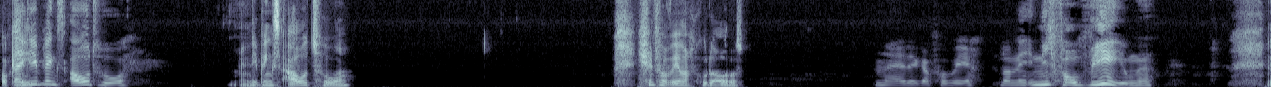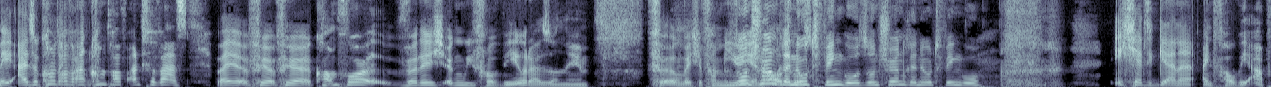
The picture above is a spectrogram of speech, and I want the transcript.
Okay. Lieblingsauto. Mein Lieblingsauto. Ich finde VW macht gute Autos. Nee, Digga, VW. Doch nicht, nicht VW, Junge. Nee, also kommt drauf an, kommt drauf an für was. Weil für, für Komfort würde ich irgendwie VW oder so nehmen. Für irgendwelche So Familien. ein schön Renault Twingo. So ein schön Renault Twingo. Ich hätte gerne ein VW ab.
